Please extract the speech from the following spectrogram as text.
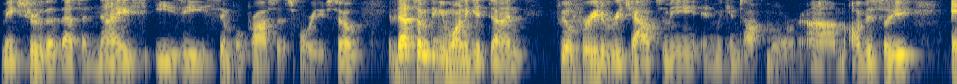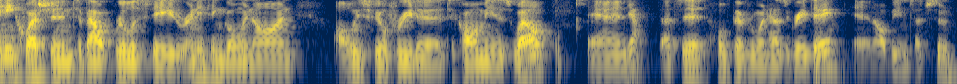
Make sure that that's a nice, easy, simple process for you. So if that's something you want to get done, feel free to reach out to me and we can talk more. Um, obviously, any questions about real estate or anything going on, always feel free to, to call me as well. And yeah, that's it. Hope everyone has a great day, and I'll be in touch soon.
